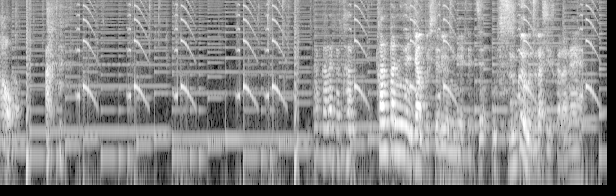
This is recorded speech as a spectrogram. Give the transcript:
タオ。ひなかなか簡単にねジャンプしてるように見えてぜすっごい難しいですからね。ち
